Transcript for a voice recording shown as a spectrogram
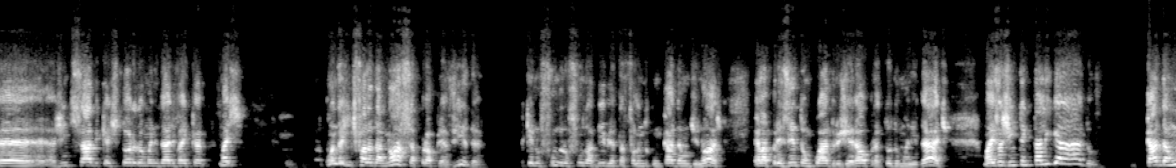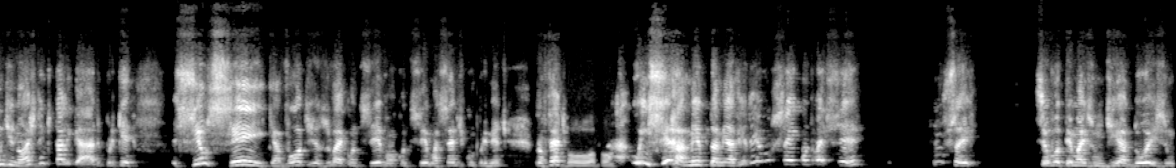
É, a gente sabe que a história da humanidade vai. Mas quando a gente fala da nossa própria vida, porque no fundo, no fundo, a Bíblia está falando com cada um de nós, ela apresenta um quadro geral para toda a humanidade, mas a gente tem que estar tá ligado. Cada um de nós tem que estar tá ligado, porque se eu sei que a volta de Jesus vai acontecer, vão acontecer uma série de cumprimentos proféticos, boa, bom. o encerramento da minha vida, eu não sei quando vai ser. Não sei se eu vou ter mais um dia, dois, um,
